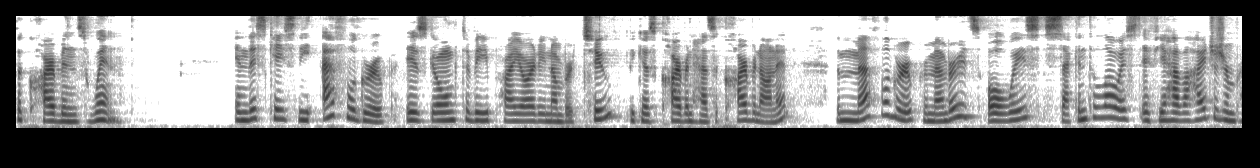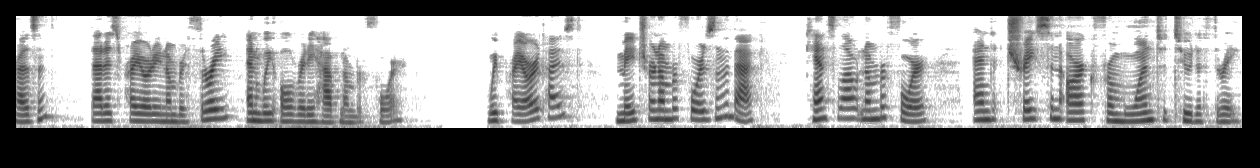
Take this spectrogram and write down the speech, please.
the carbons win. In this case, the ethyl group is going to be priority number two because carbon has a carbon on it. The methyl group, remember, it's always second to lowest if you have a hydrogen present. That is priority number three, and we already have number four. We prioritized, made sure number four is in the back, cancel out number four, and trace an arc from one to two to three.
